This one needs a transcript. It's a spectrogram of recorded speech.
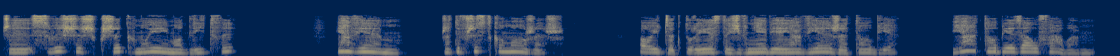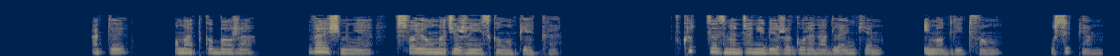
Czy słyszysz krzyk mojej modlitwy? Ja wiem, że Ty wszystko możesz. Ojcze, który jesteś w niebie, ja wierzę Tobie. Ja Tobie zaufałam. A Ty, o Matko Boża, weź mnie w swoją macierzyńską opiekę. Wkrótce zmęczenie bierze górę nad lękiem i modlitwą. Usypiam.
